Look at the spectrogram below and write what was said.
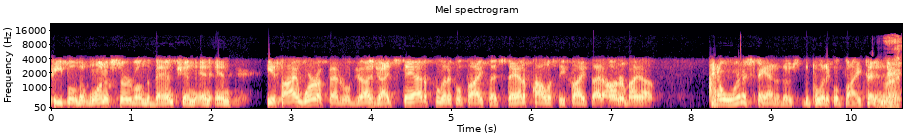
people that want to serve on the bench, and and and if I were a federal judge, I'd stay out of political fights. I'd stay out of policy fights. I'd honor my oath. I don't want to stay out of those the political fights. And, right.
